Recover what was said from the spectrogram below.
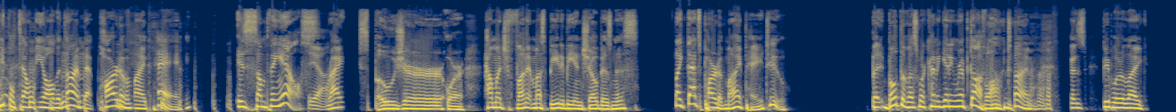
People tell me all the time that part of my pay is something else. Yeah. Right? Exposure or how much fun it must be to be in show business. Like that's part of my pay too. But both of us were kind of getting ripped off all the time because people are like,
